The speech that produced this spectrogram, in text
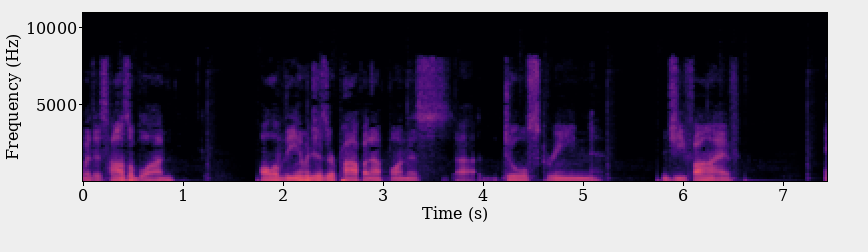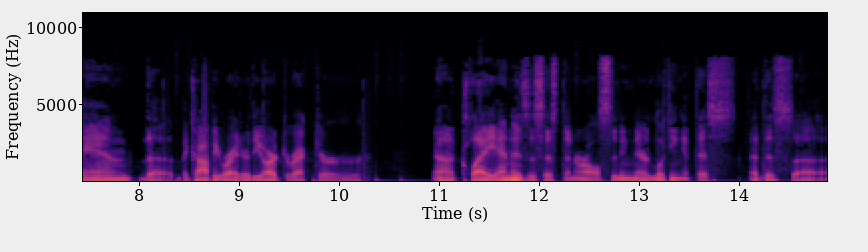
with his Hasselblad, all of the images are popping up on this, uh, dual screen G5 and the, the copywriter, the art director, uh, Clay and his assistant are all sitting there looking at this, at this, uh,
